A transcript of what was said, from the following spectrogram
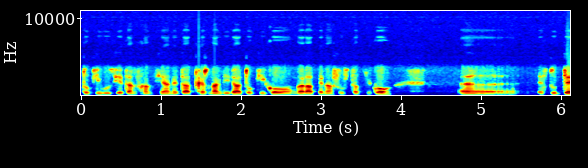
toki guzietan frantzian eta tresnak dira tokiko ongarapena sustatzeko. E, ez dute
